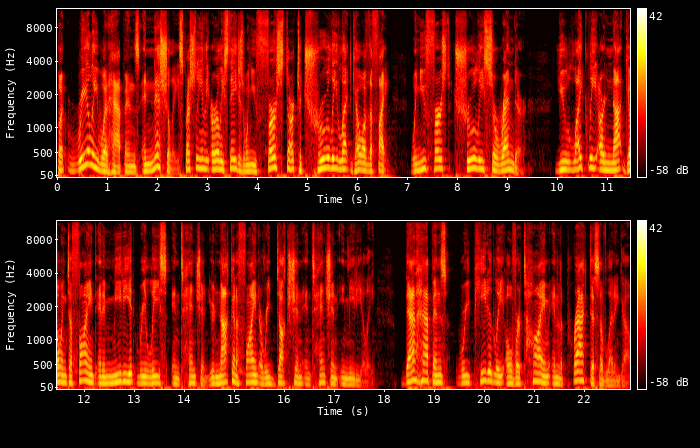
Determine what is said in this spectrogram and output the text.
But really what happens initially, especially in the early stages, when you first start to truly let go of the fight, when you first truly surrender, you likely are not going to find an immediate release in tension. You're not going to find a reduction in tension immediately. That happens repeatedly over time in the practice of letting go.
